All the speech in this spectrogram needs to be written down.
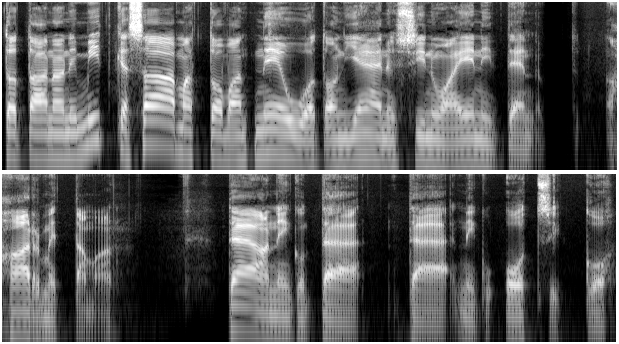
tota, no, niin mitkä saamattomat neuvot on jäänyt sinua eniten harmittamaan? Tämä on niin kuin tämä, tämä niin kuin otsikko.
